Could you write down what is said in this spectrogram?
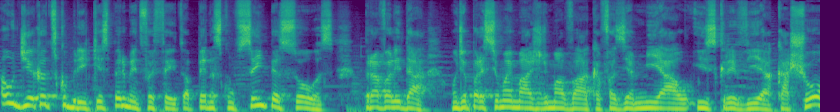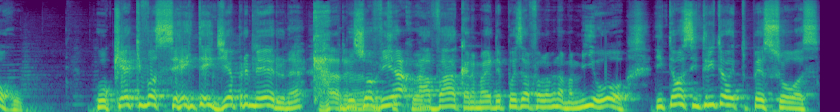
ao dia que eu descobri que o experimento foi feito apenas com 100 pessoas para validar, onde aparecia uma imagem de uma vaca, fazia miau e escrevia cachorro o que é que você entendia primeiro, né? Caramba, eu só via a vaca, né? mas depois ela falou, não, mas miou. Então, assim, 38 pessoas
